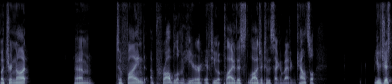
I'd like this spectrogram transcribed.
but you're not um, to find a problem here if you apply this logic to the Second Vatican Council. You're just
